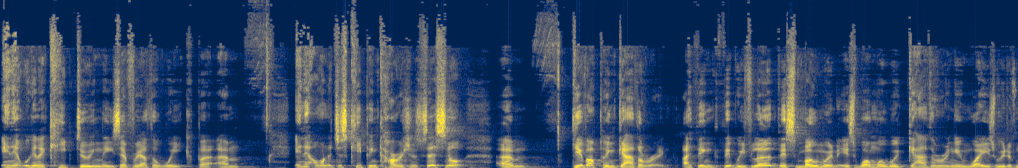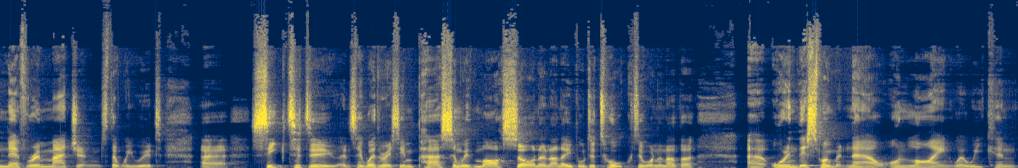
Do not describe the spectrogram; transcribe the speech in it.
in it, we're going to keep doing these every other week, but um, in it, I want to just keep encouraging. So let's not. Um, give up in gathering. I think that we've learned this moment is one where we're gathering in ways we'd have never imagined that we would uh, seek to do. And so, whether it's in person with masks on and unable to talk to one another, uh, or in this moment now online where we can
